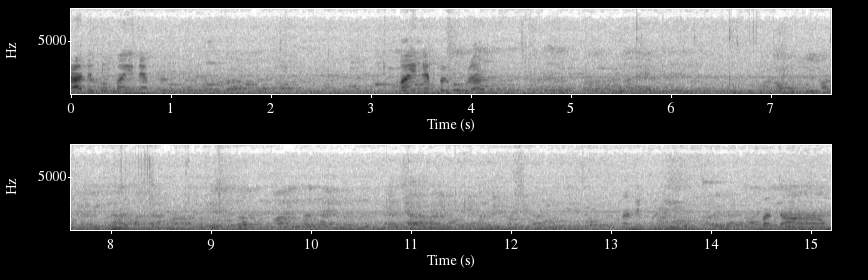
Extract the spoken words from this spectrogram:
ਆ ਦੇਖੋ ਪਾਈਨਐਪਲ ਪਾਈਨਐਪਲ ਪੂਰਾ। ਆ ਦੇਖੋ ਜੀ ਬਦਾਮ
